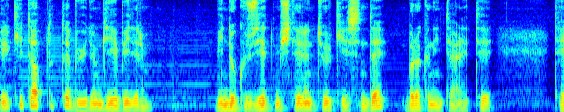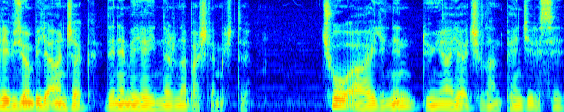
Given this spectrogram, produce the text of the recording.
Bir kitaplıkta büyüdüm diyebilirim. 1970'lerin Türkiye'sinde bırakın interneti, televizyon bile ancak deneme yayınlarına başlamıştı. Çoğu ailenin dünyaya açılan penceresi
